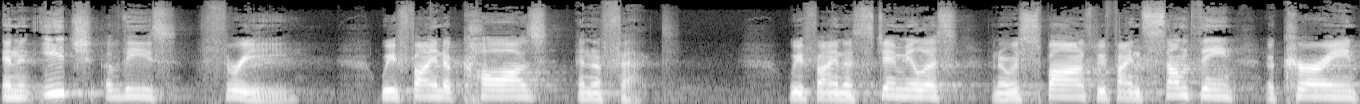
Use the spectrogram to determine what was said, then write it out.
And in each of these three, we find a cause and effect. We find a stimulus and a response. We find something occurring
